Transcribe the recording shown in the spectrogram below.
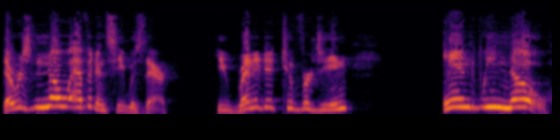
There was no evidence he was there. He rented it to Virgin, and we know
